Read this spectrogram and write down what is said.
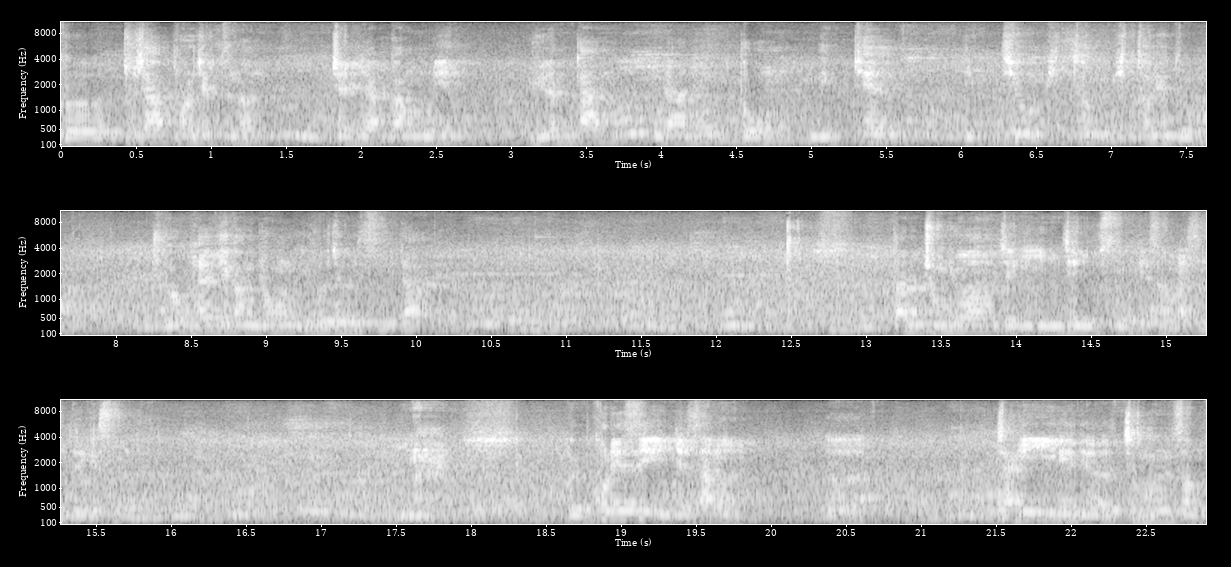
그 투자 프로젝트는 전략 광물인 유연탄, 우라늄, 동, 니켈, 리튬, 히토, 히토리 등 주로 8개 강종을 이루어져 있습니다. 다음 중요한 저기 인재 육성에 대해서 말씀드리겠습니다. 그 코레스의 인재상은 그 자기 일에 대한 전문성,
